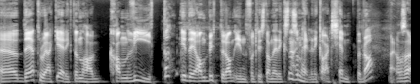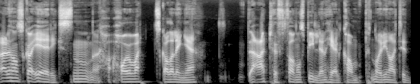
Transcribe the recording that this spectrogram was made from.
Eh, Det tror jeg ikke Erik Den Haag kan vite idet han bytter han inn for Christian Eriksen, som heller ikke har vært kjempebra. Nei, altså er det sånn, skal Eriksen har jo vært skada lenge. Det er tøft for han å spille en hel kamp når United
